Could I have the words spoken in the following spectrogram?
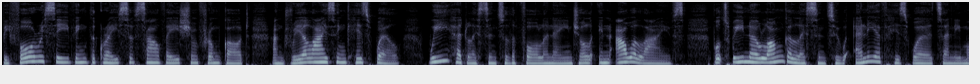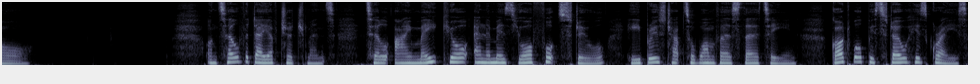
Before receiving the grace of salvation from God and realizing His will, we had listened to the fallen angel in our lives, but we no longer listen to any of his words anymore until the day of judgment, till I make your enemies your footstool. Hebrews chapter 1 verse 13. God will bestow his grace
